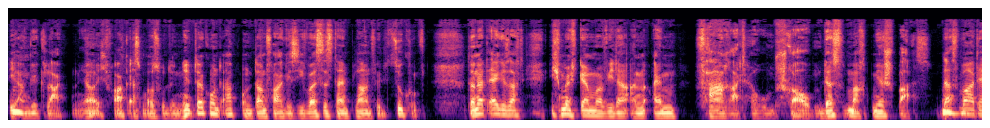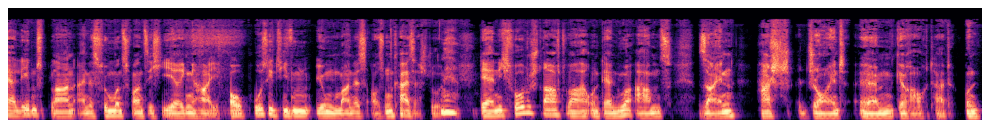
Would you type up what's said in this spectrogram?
die mhm. Angeklagten. Ja, ich frage erstmal so den Hintergrund ab und dann frage ich sie, was ist dein Plan für die Zukunft? Dann hat er gesagt, ich möchte gerne mal wieder an einem Fahrrad herumschrauben. Das macht mir Spaß. Das mhm. war der Lebensplan eines 25-jährigen HIV-positiven jungen Mannes aus dem Kaiserstuhl, ja. der nicht vorbestraft war und der nur abends sein Hash-Joint ähm, geraucht hat. Und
